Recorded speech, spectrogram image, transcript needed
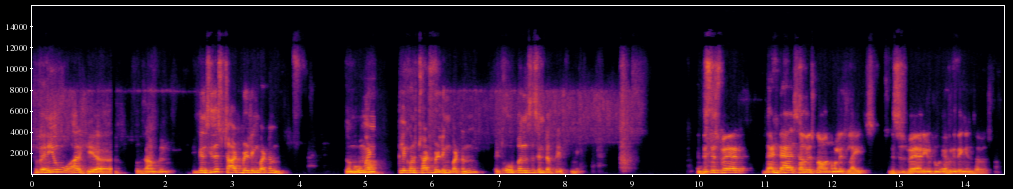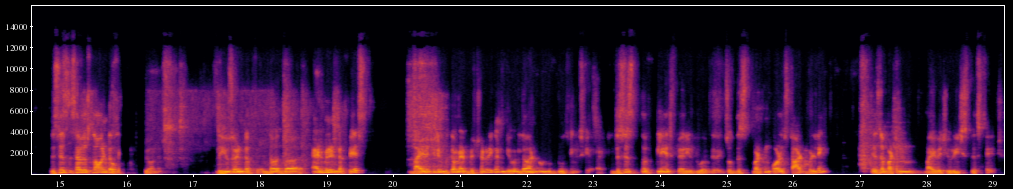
So when you are here, for example, you can see the start building button. The moment ah. click on start building button, it opens this interface for me. And this is where the entire ServiceNow knowledge lies. This is where you do everything in ServiceNow. This is the ServiceNow interface, to be honest. The user interface, the, the admin interface by which you can become administrator, you can you will learn to do things here, right? This is the place where you do everything. So this button called start building is the button by which you reach this stage.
